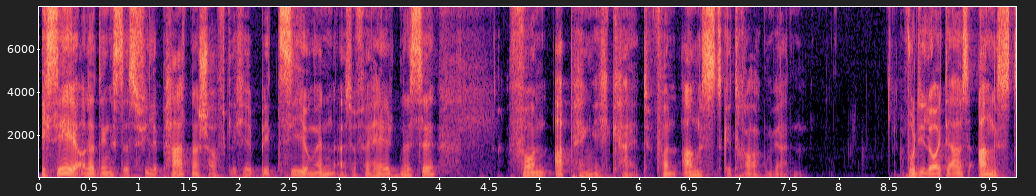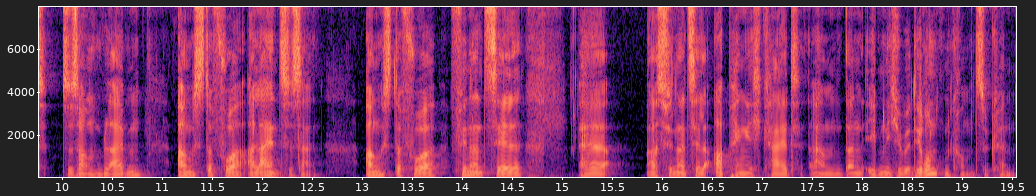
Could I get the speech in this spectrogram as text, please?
Ich sehe allerdings, dass viele partnerschaftliche Beziehungen, also Verhältnisse, von Abhängigkeit, von Angst getragen werden. Wo die Leute aus Angst zusammenbleiben, Angst davor, allein zu sein, Angst davor, finanziell, äh, aus finanzieller Abhängigkeit ähm, dann eben nicht über die Runden kommen zu können.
